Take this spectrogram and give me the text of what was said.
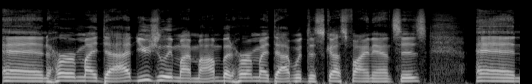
And her and my dad, usually my mom, but her and my dad would discuss finances and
